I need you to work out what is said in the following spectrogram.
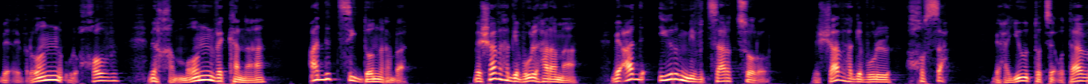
בעברון ורחוב, וחמון וקנה, עד צידון רבה. ושב הגבול הרמה, ועד עיר מבצר צורו, ושב הגבול חוסה, והיו תוצאותיו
